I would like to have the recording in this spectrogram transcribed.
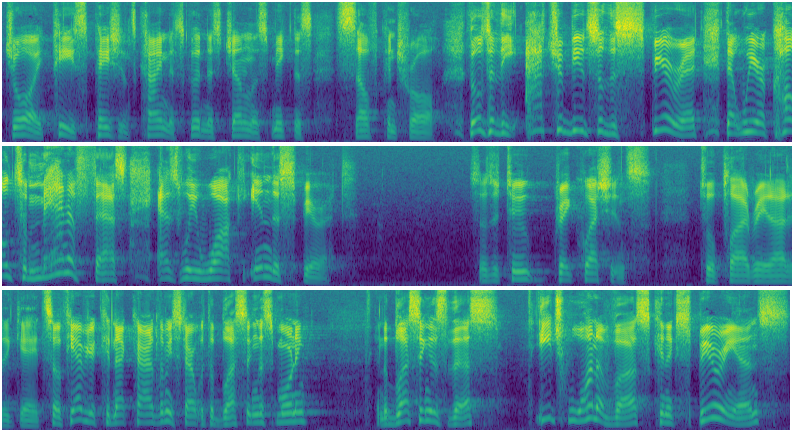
joy, peace, patience, kindness, goodness, gentleness, meekness, self control. Those are the attributes of the Spirit that we are called to manifest as we walk in the Spirit. So, those are two great questions to apply right out of the gate. So, if you have your Connect card, let me start with the blessing this morning. And the blessing is this each one of us can experience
